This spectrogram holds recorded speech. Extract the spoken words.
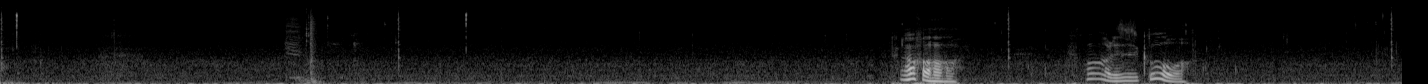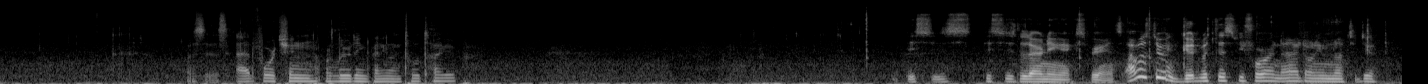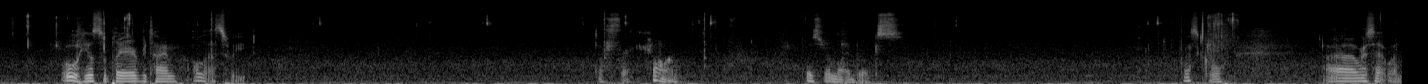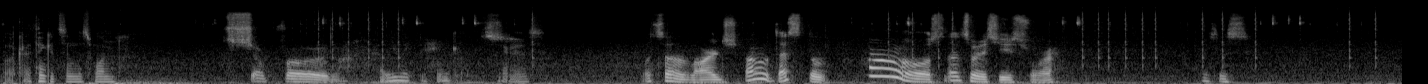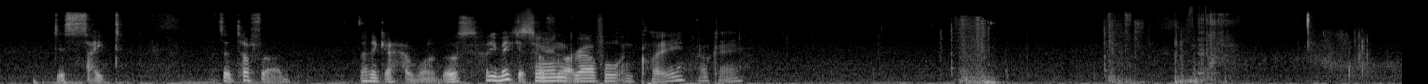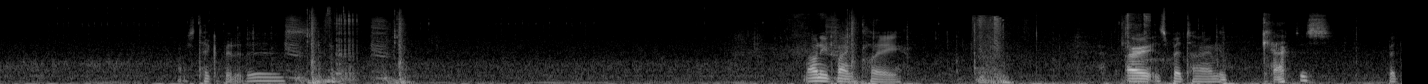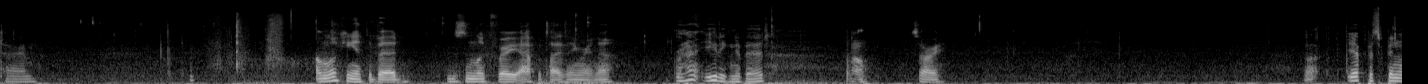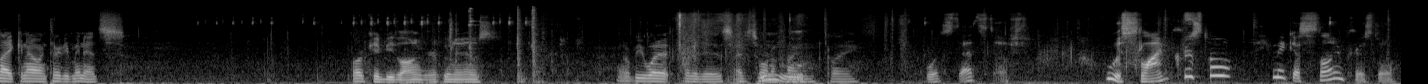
Oh. Oh, this is cool. This? Add fortune or looting depending on tool type. This is this is learning experience. I was doing good with this before, and now I don't even know what to do. Oh, heals the player every time. Oh, that's sweet. The frick! Come on. Those are my books. That's cool. Uh, where's that one book? I think it's in this one. Shepherd. How do you make the handguards? There it is. What's a large? Oh, that's the. Oh, so that's what it's used for. What's this? This site. That's a tough rod. I think I have one of those. How do you make it? tough Sand, rod? gravel, and clay. Okay. Let's take a bit of this. Now I need to find clay. Alright, it's bedtime. Cactus. Bedtime. I'm looking at the bed. It doesn't look very appetizing right now. We're not eating the bed. Oh, sorry. Uh, yep, it's been like an hour and 30 minutes. Or it could be longer. Who knows? That'll be what it what it is. I just want to find clay. What's that stuff? Ooh, a slime crystal? How do you make a slime crystal?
